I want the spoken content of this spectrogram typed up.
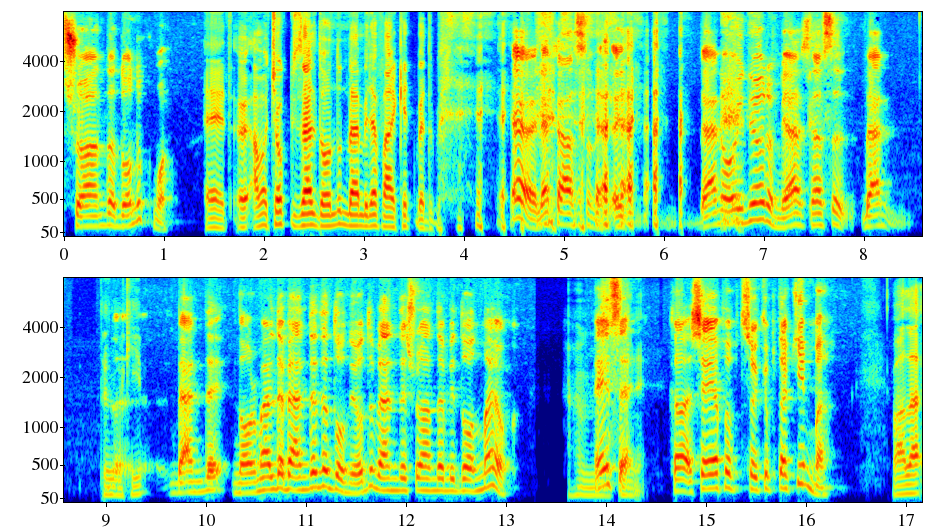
Şu anda donuk mu? Evet ama çok güzel dondun ben bile fark etmedim. E, öyle kalsın. E, ben oynuyorum ya. Nasıl ben Dur bakayım. Bende normalde bende de donuyordu. Bende şu anda bir donma yok. Hmm, Neyse. yani şey yapıp söküp takayım mı? Valla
